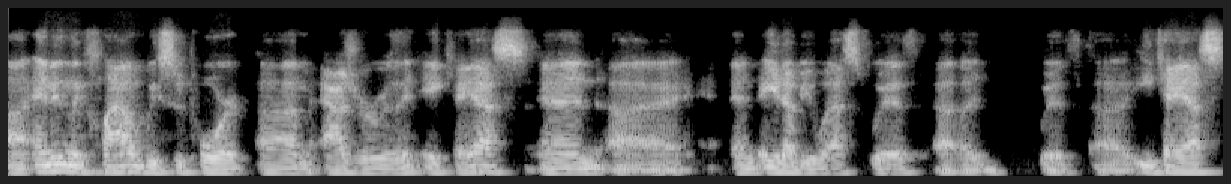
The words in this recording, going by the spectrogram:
Uh, and in the cloud, we support um, Azure with AKS and uh, and AWS with uh, with uh, EKS.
